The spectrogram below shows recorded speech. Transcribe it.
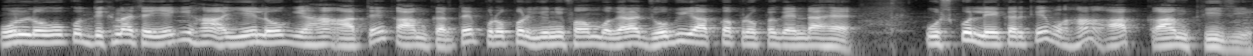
उन लोगों को दिखना चाहिए कि हाँ ये लोग यहाँ आते, काम करते प्रॉपर यूनिफॉर्म वगैरह, जो भी आपका प्रोपेगेंडा है, उसको लेकर के वहाँ आप काम कीजिए।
